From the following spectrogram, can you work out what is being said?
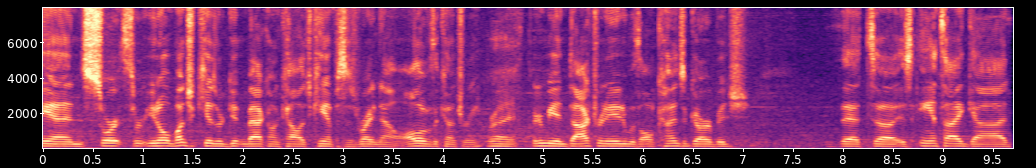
and sort through. You know, a bunch of kids are getting back on college campuses right now, all over the country. Right. They're going to be indoctrinated with all kinds of garbage that uh, is anti-God,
